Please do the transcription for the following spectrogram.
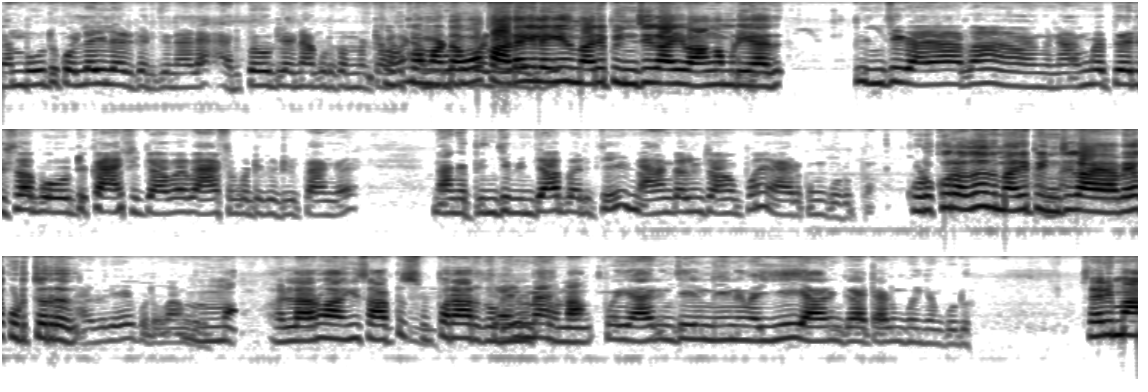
நம்ம வீட்டு கொல்லையில் இருக்கிறதுனால அடுத்த வீட்டில் என்ன கொடுக்க மாட்டோம் கொடுக்க மாட்டோவோ கடையிலையும் இது மாதிரி பிஞ்சு காய் வாங்க முடியாது. பிஞ்சு காயாக தான் அவங்க பெருசாக போட்டு காசுக்காக ஆசைப்பட்டுக்கிட்டு இருப்பாங்க. நாங்கள் பிஞ்சு பிஞ்சாக பறித்து நாங்களும் சமைப்போம் யாருக்கும் கொடுப்போம். கொடுக்குறதும் இது மாதிரி பிஞ்சு காயாவே கொடுத்துட்றது அதுவே கொடுவாங்க. ஆமாம் எல்லாரும் வாங்கி சாப்பிட்டு சூப்பராக இருக்கு அப்படின்னு சொன்னாங்க. போய் அரிஞ்சு மீன் வை யாரும் கேட்டாலும் கொஞ்சம் கொடு. சரிம்மா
